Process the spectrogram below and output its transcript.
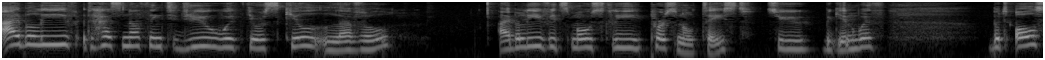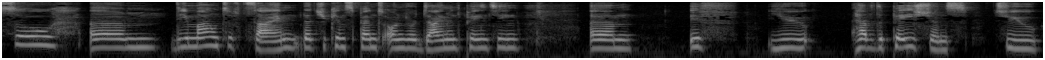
I believe it has nothing to do with your skill level. I believe it's mostly personal taste to begin with, but also um, the amount of time that you can spend on your diamond painting. Um, if you have the patience to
